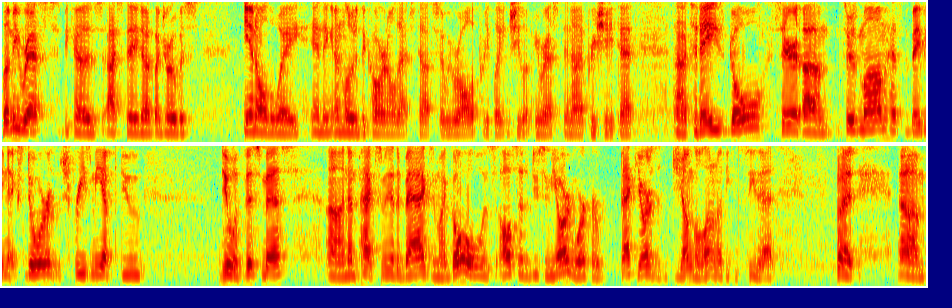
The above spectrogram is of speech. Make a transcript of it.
Let me rest because I stayed up. I drove us in all the way and then unloaded the car and all that stuff. So we were all up pretty late and she let me rest and I appreciate that. Uh, today's goal, Sarah, um, Sarah's mom has the baby next door, which frees me up to do deal with this mess uh, and unpack some of the other bags. And my goal was also to do some yard work. Our backyard is a jungle. I don't know if you can see that, but um,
